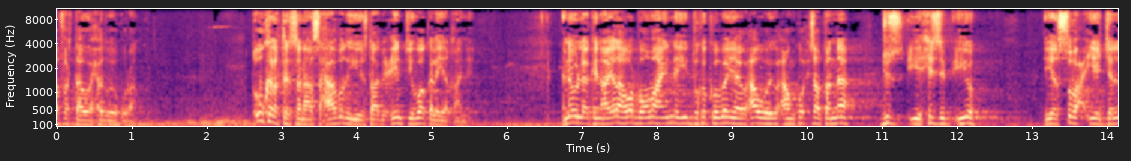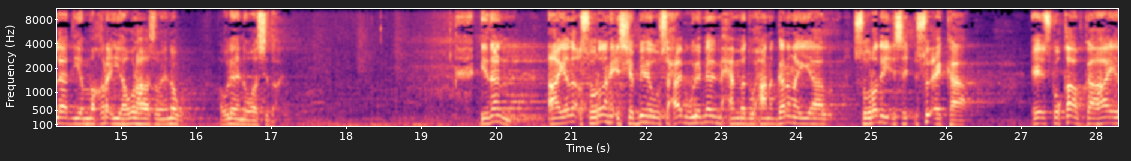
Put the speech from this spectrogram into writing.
afartaa waxood way qur'aanku u kala tirsanaa saxaabada iyo taabiciintii waa kala yaqaaneen. Innagu laakiin aayadaha warba oma hayna intuu ka kooban yahay waxaa weye waxaan ku xisaabtannaa juz iyo xisib iyo iyo subac iyo jallaad iyo maqre iyo howlahaasba inagu howlaheenna waa sidaa idan aayada suuradahan isshabahe uu saxaabigu le nebi maxamed waxaan garanayaa suuradihii isu ekaa ee isku qaabka ahaa ee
